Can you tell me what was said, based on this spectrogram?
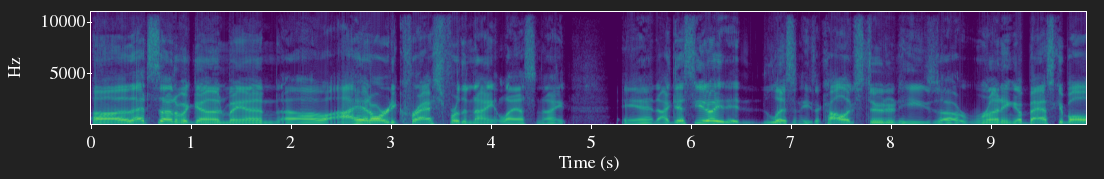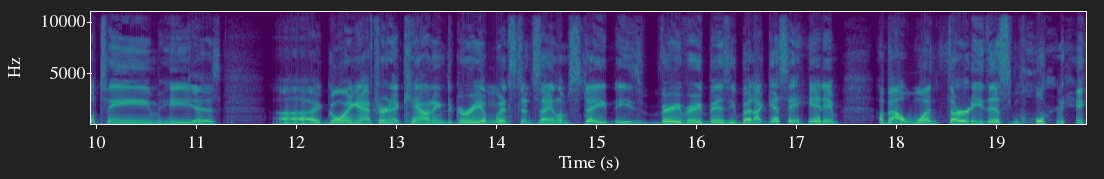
that son of a gun, man. I had already crashed for the night last night. And I guess, you know, it, it, listen, he's a college student. He's uh, running a basketball team. He is uh, going after an accounting degree at Winston-Salem State. He's very, very busy. But I guess it hit him about 1.30 this morning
